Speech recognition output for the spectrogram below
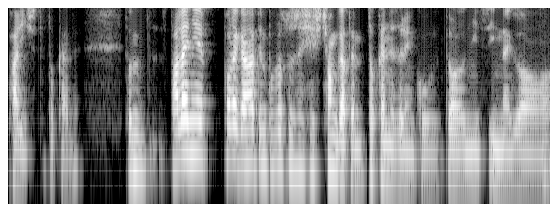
palić te tokeny. To palenie polega na tym po prostu, że się ściąga te tokeny z rynku. To nic innego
